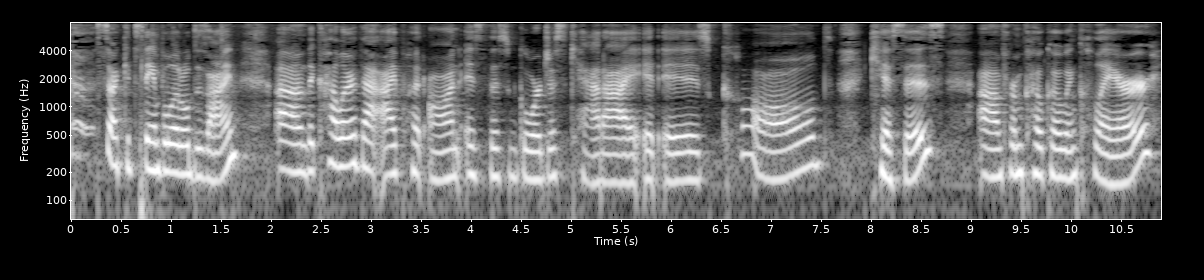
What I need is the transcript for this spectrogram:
so I could stamp a little design. Um, the color that I put on is this gorgeous cat eye. It is called Kisses um, from Coco and Claire.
